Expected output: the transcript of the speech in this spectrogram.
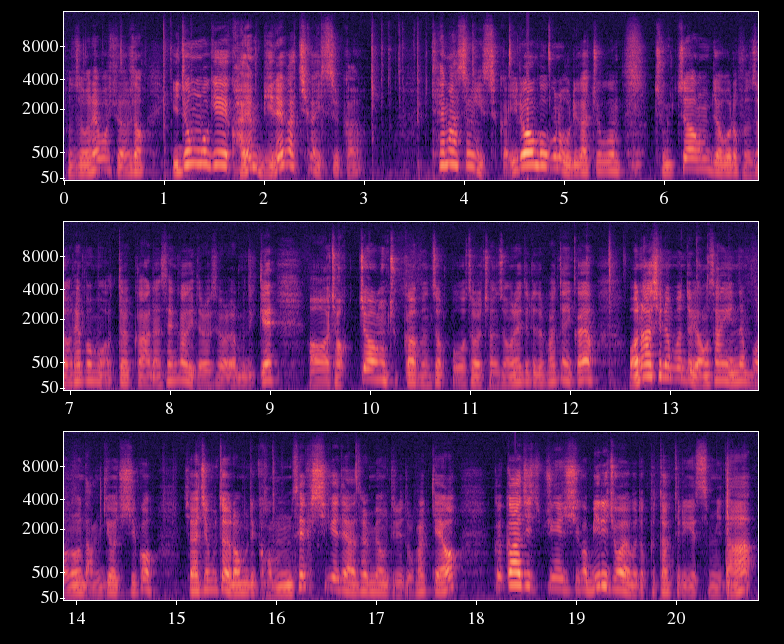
분석을 해봅시다. 그래서 이 종목이 과연 미래 가치가 있을까요? 테마성이 있을까? 이런 부분을 우리가 조금 중점적으로 분석을 해보면 어떨까 하는 생각이 들어서 여러분들께 어, 적정 주가 분석 보고서를 전송을 해드리도록 할 테니까요. 원하시는 분들 영상에 있는 번호 남겨주시고 제가 지금부터 여러분들 검색식에 대한 설명 드리도록 할게요. 끝까지 집중해주시고 미리 좋아요 구독 부탁드리겠습니다.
